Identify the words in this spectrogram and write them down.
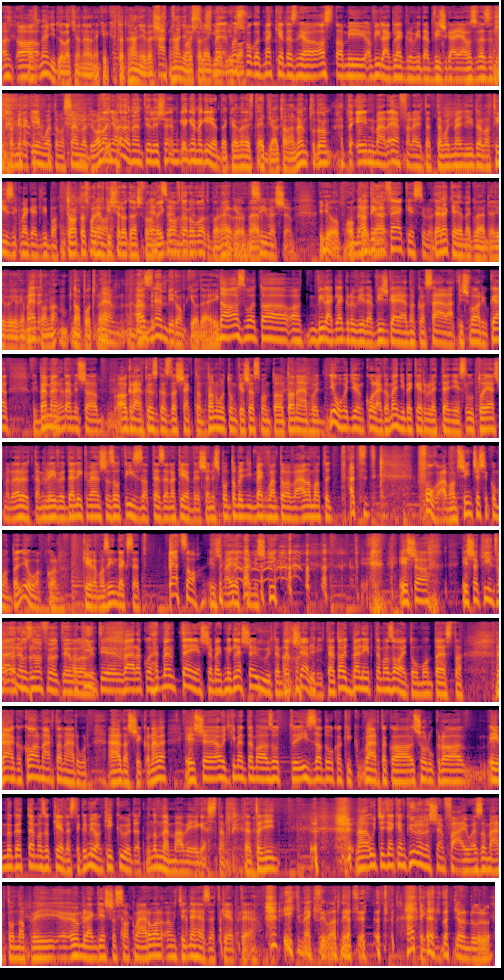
Az, a, Az mennyi idő alatt jön el nekik? Tehát hány éves, hát, hány éves a basszus, legjobb me- liba? Most fogod megkérdezni a- azt, ami a világ legrövidebb vizsgájához vezetett, aminek én voltam a szenvedő alanya. Azért Belementél, és engem meg érdekel, mert ezt egyáltalán nem tudom. Hát én már elfelejtettem, hogy mennyi idő alatt hízik meg egy liba. Tartasz majd egy kis előadást valamelyik gavda rovatban akkor- erről? Igen, Mert... szívesen. Jó, oké. de addigra de, felkészülök. de ne kelljen megvárni a jövő évi Mert- napot, mert Nem, nem, az- nem, bírom ki odáig. De az volt a, a világ legrövidebb vizsgájának a szálát is varjuk el, hogy bementem, és a agrár közgazdaságtan tanultunk, és azt mondta a tanár, hogy jó, hogy jön kollega, mennyibe kerül egy tenyész tojás, mert előttem lévő delikvens az ott izzadt ezen a kérdésen, és mondtam, hogy így megvantam a vállamat, hogy hát fogalmam sincs, és akkor mondta, hogy jó, akkor kérem az indexet, peca, és már jöttem is ki. és a és a kint várakozó, a kint ö, várakozó, hát mert teljesen meg, még le se ültem, tehát semmi. Tehát ahogy beléptem az ajtón, mondta ezt a drága Kalmár tanár úr, áldassék a neve, és uh, ahogy kimentem az ott izzadók, akik vártak a sorukra én mögöttem, azok kérdezték, hogy mi van, ki küldött? Mondom, nem, már végeztem. Tehát, hogy így Na, úgyhogy nekem különösen fájó ez a Márton napi ömlengés a szakmáról, úgyhogy nehezet kértél. Így megszivatni azért. Hát igen. Ez nagyon durva.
